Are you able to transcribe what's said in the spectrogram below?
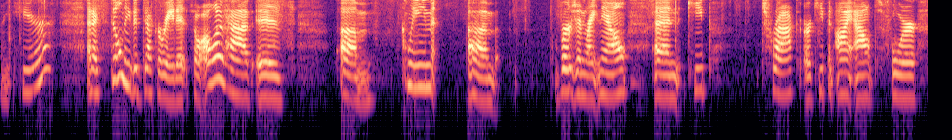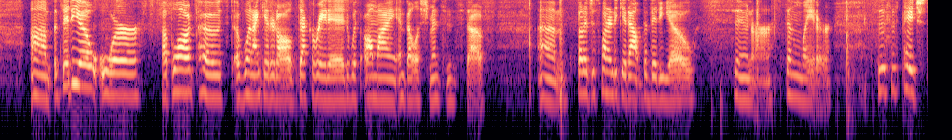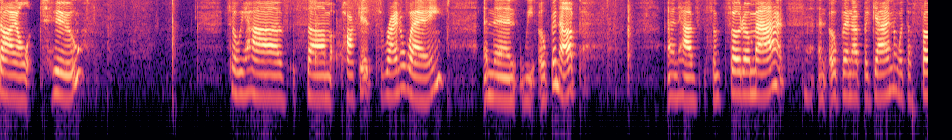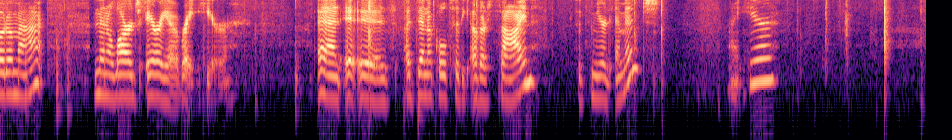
right here. And I still need to decorate it. So all I have is um, clean um, version right now. And keep track or keep an eye out for um, a video or a blog post of when I get it all decorated with all my embellishments and stuff. Um, but I just wanted to get out the video sooner than later. So this is page style 2. So we have some pockets right away. And then we open up and have some photo mats and open up again with a photo mat and then a large area right here. And it is identical to the other side. So it's mirrored image right here.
